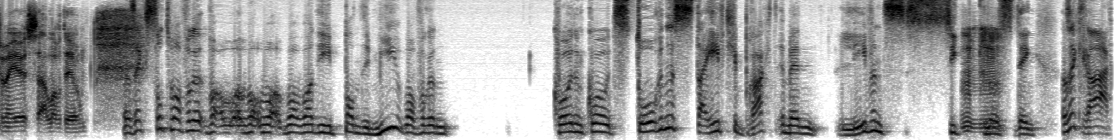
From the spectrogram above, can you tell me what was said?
bij mij juist hetzelfde. joh. Dat is echt zot wat, voor, wat, wat, wat, die pandemie, wat voor een quote-unquote stoornis dat heeft gebracht in mijn levenscyclus-ding. Dat is echt raar.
